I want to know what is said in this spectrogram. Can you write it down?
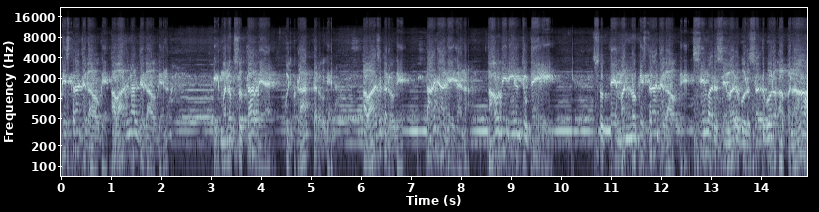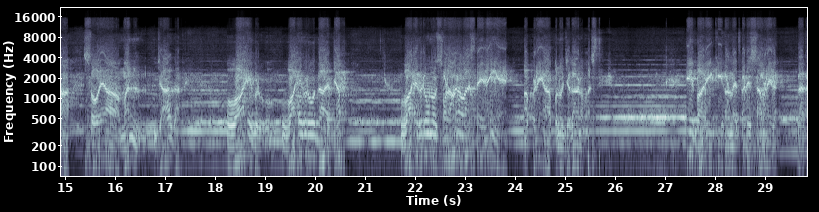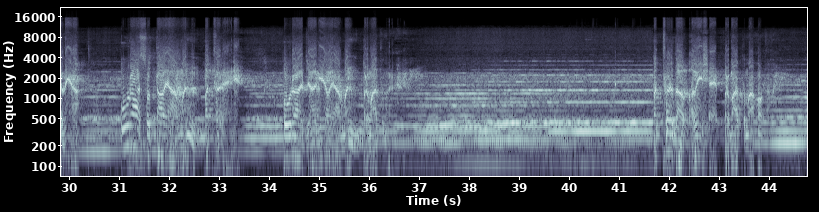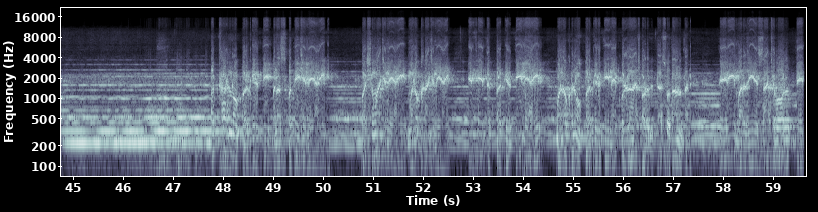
ਕਿਸ ਤਰ੍ਹਾਂ ਜਗਾਓਗੇ, ਆਵਾਜ਼ ਨਾਲ ਜਗਾਓਗੇ ਨਾ। ਇੱਕ ਮਨੁੱਖ ਸੁੱਤਾ ਪਿਆ ਹੈ, ਕੁਝ ਖੜਾਕ ਕਰੋਗੇ ਨਾ, ਆਵਾਜ਼ ਕਰੋਗੇ, ਤਾਂ ਜਾਗੇਗਾ ਨਾ, ਤਾਂ ਉਹਦੀ ਨੀਂਦ ਟੁੱਟੇਗੀ। ਸੁੱਤੇ ਮਨ ਨੂੰ ਕਿਸ ਤਰ੍ਹਾਂ ਜਗਾਓਗੇ? ਸਿਮਰ ਸਿਮਰ, ਗੁਰ ਸਤਗੁਰ ਆਪਣਾ, ਸੋਇਆ ਮਨ ਜਾਗਾ। ਵਾਹਿਗੁਰੂ ਵਾਹਿਗੁਰੂ ਦਾ ਜਪ। ਵਾਹਿਗੁਰੂ ਨੂੰ ਸੁਣਾਉਣ ਵਾਸਤੇ ਨਹੀਂ ਹੈ, ਆਪਣੇ ਆਪ ਨੂੰ ਜਗਾਉਣ ਵਾਸਤੇ। ਇਹ ਬਾਰੀਕੀ ਹੁਣ ਮੈਂ ਤੁਹਾਡੇ ਸਾਹਮਣੇ ਰੱਖ- ਪੂਰਾ ਸੁੱਤਾ ਹੋਇਆ ਮਨ ਪੱਥਰ ਹੈ। ਪੂਰਾ ਜਾਗਿਆ ਹੋਇਆ ਮਨ ਪ੍ਰਮਾਤਮਾ ਹੈ। ਪੱਥਰ ਦਾ ਭਵਿਸ਼ ਹੈ ਪ੍ਰਮਾਤਮਾ ਹੋਣਾ। ਪੱਥਰ ਨੂੰ ਪ੍ਰਕਿਰਤੀ ਬਨਸਪਤੀ ਚ ਲਿਆਈ, ਪਸ਼ੂਆਂ ਚ ਲਿਆਈ, ਮਨੁੱਖਾਂ ਚ ਲਿਆਈ। ਇੱਥੇ ਤੱਕ ਪ੍ਰਕਿਰਤੀ ਲਿਆਈ, ਮਨੁੱਖ ਨੂੰ ਪ੍ਰਕਿਰਤੀ ਨੇ ਖੁੱਲਾ ਛੋੜ ਦਿੱਤਾ, ਸੁਤੰਤਰ ਤੇਰੀ ਮਰਜ਼ੀ ਹੈ, ਸੱਚ ਬੋਲ ਤੇ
